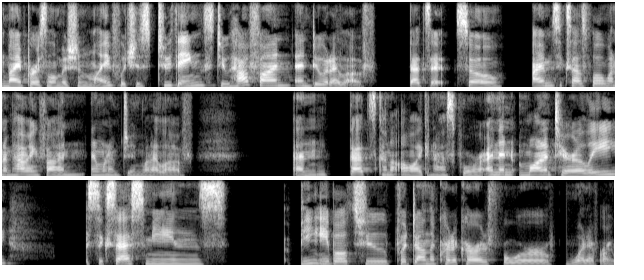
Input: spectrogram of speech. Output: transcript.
my personal mission in life, which is two things: to have fun and do what I love. That's it. So I'm successful when I'm having fun and when I'm doing what I love, and that's kind of all I can ask for. And then monetarily, success means being able to put down the credit card for whatever I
